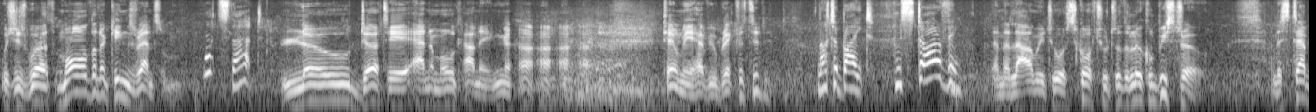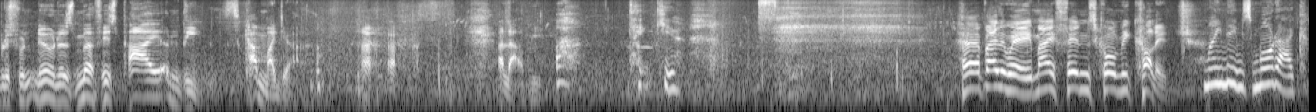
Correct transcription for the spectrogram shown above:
which is worth more than a king's ransom. What's that? Low, dirty animal cunning. tell me, have you breakfasted? Not a bite. I'm starving. Then allow me to escort you to the local bistro, an establishment known as Murphy's Pie and Beans. Come, my dear. allow me. Oh, thank you. Uh, by the way, my friends call me College. My name's Morag.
